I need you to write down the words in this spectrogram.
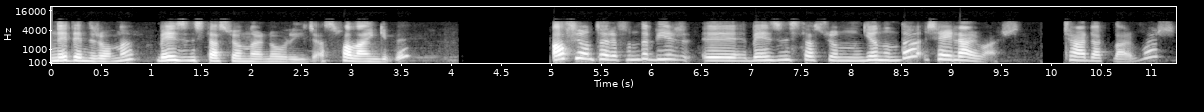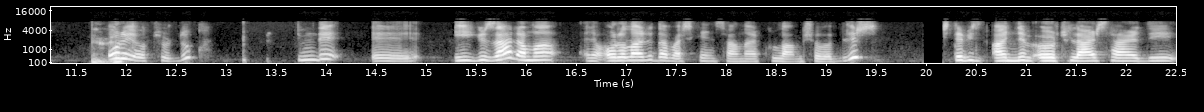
ne denir ona? Benzin istasyonlarına uğrayacağız falan gibi. Afyon tarafında bir e, benzin istasyonunun yanında şeyler var. Çardaklar var. Oraya oturduk. Şimdi e, iyi güzel ama hani oraları da başka insanlar kullanmış olabilir. İşte biz annem örtüler serdi.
